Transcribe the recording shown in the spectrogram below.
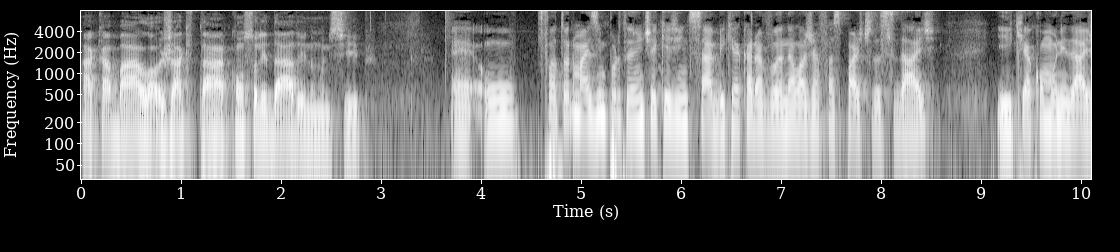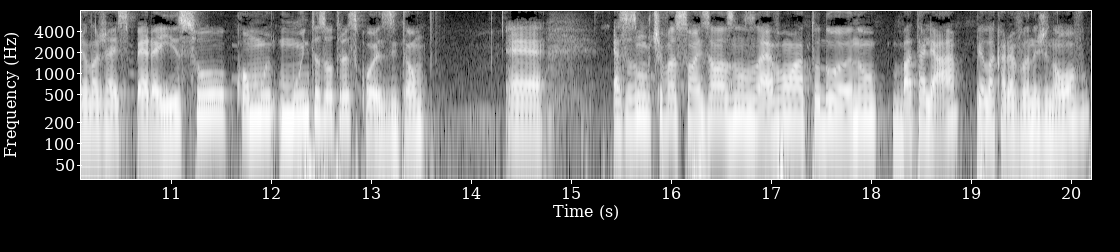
acabar, já que está consolidado aí no município. É, o fator mais importante é que a gente sabe que a caravana ela já faz parte da cidade e que a comunidade ela já espera isso como muitas outras coisas. Então, é, essas motivações elas nos levam a todo ano batalhar pela caravana de novo.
